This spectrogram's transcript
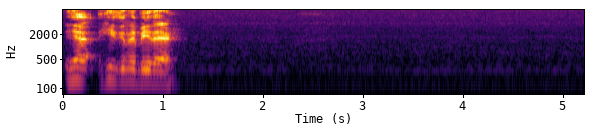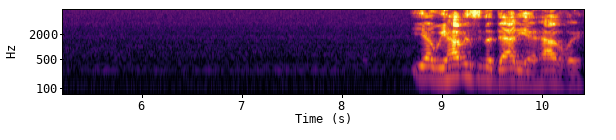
Yeah, he's gonna be there. Yeah, we haven't seen the dad yet, have we?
